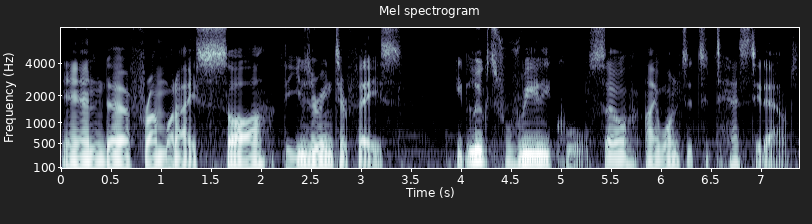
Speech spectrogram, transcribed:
And uh, from what I saw, the user interface, it looks really cool. So I wanted to test it out.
